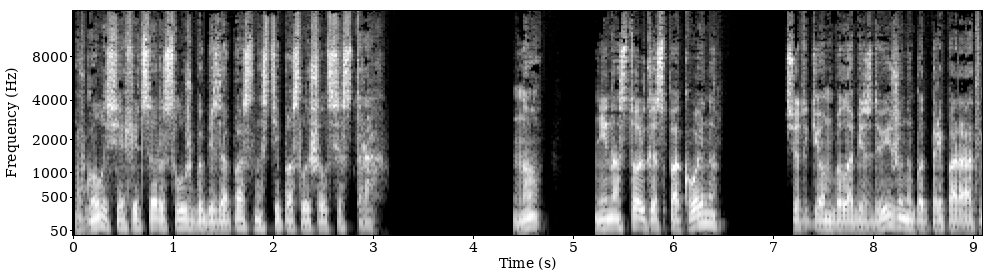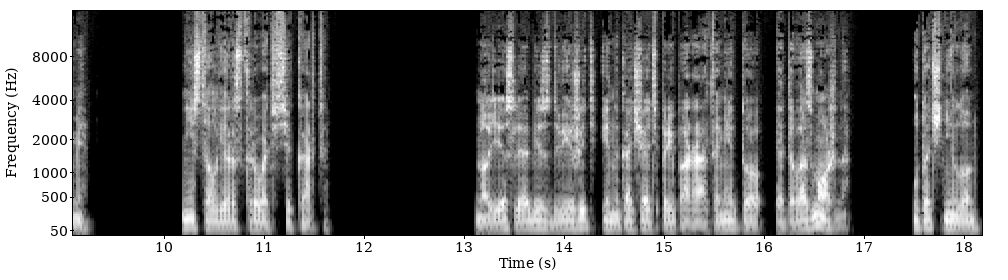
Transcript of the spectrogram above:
В голосе офицера службы безопасности послышался страх. Но не настолько спокойно, Все-таки он был обездвижен и под препаратами. Не стал я раскрывать все карты. Но если обездвижить и накачать препаратами, то это возможно, — уточнил он.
